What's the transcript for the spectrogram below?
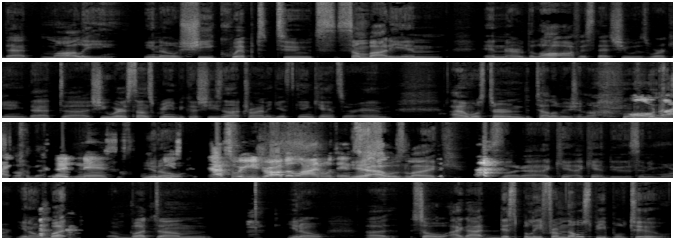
that Molly, you know, she quipped to somebody in in her the law office that she was working that uh, she wears sunscreen because she's not trying to get skin cancer and I almost turned the television off. Oh my goodness! You know, that's where you draw the line with Instagram. Yeah, I was like, I was like, I, I, can't, I can't do this anymore. You know, but, but, um, you know, uh, so I got disbelief from those people too.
